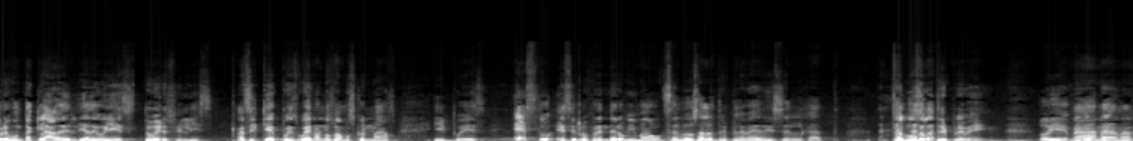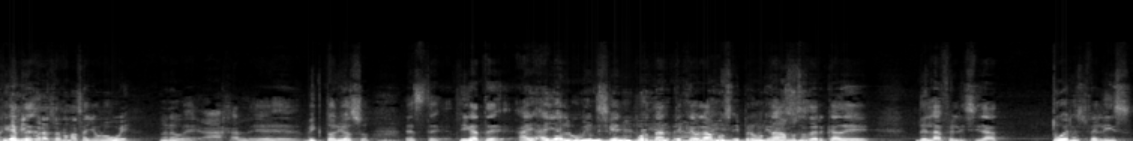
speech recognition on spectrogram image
pregunta clave del día de hoy es, ¿tú eres feliz? Así que, pues bueno, nos vamos con más. Y pues, esto es el ofrendero, mi Mau. Saludos a la triple B, dice el hat. Saludos a la triple B. Oye, fíjate, no, fíjate. En mi corazón nomás hay uno, güey. Bueno, ájale, victorioso. Este, fíjate, hay, hay algo bien, bien importante que hablamos y preguntábamos acerca de, de la felicidad. ¿Tú eres feliz?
